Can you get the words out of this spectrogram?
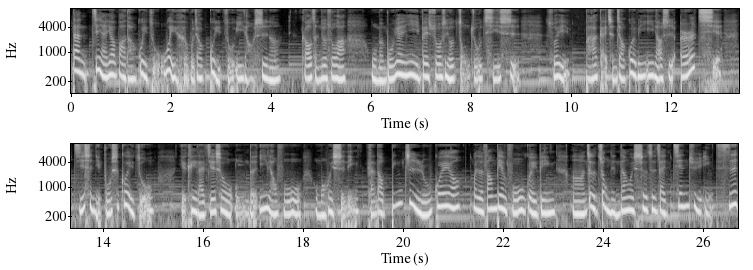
但既然要报答贵族，为何不叫贵族医疗室呢？高层就说啊，我们不愿意被说是有种族歧视，所以把它改成叫贵宾医疗室。而且，即使你不是贵族，也可以来接受我们的医疗服务，我们会使您感到至如归哦。为了方便服务贵宾，嗯，这个重点单位设置在兼具隐私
